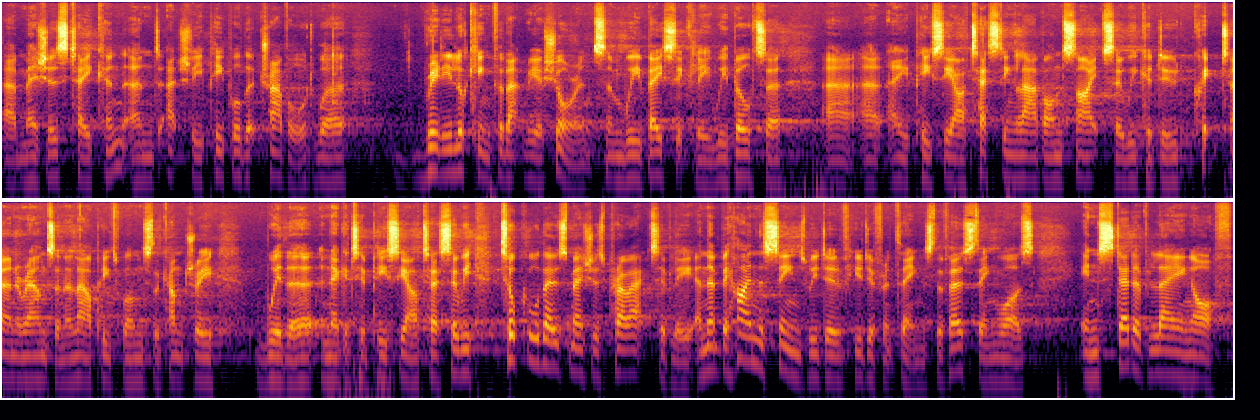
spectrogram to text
uh, measures taken, and actually, people that travelled were really looking for that reassurance. And we basically we built a, uh, a PCR testing lab on site so we could do quick turnarounds and allow people into the country with a, a, negative PCR test. So we took all those measures proactively. And then behind the scenes, we did a few different things. The first thing was instead of laying off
